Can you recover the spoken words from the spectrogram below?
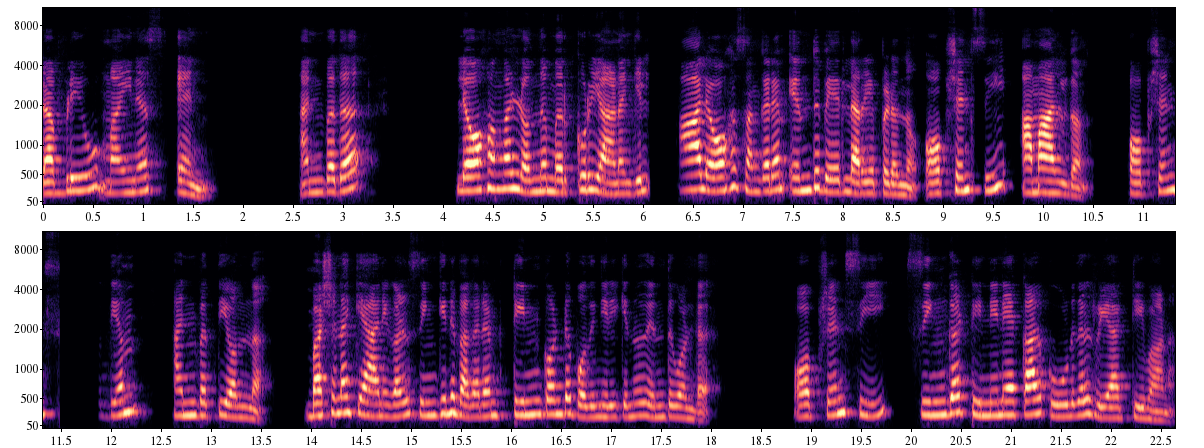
W minus N. അൻപത്. ലോഹങ്ങളിലൊന്ന് മെർക്കുറി ആണെങ്കിൽ ആ ലോഹസങ്കരം എന്തു പേരിൽ അറിയപ്പെടുന്നു? Option C amalgam. Option C ചോദ്യം അൻപത്തിയൊന്ന്. ഭക്ഷണ ക്യാനുകൾ സിങ്കിന് പകരം ടിൻ കൊണ്ട് പൊതിഞ്ഞിരിക്കുന്നത് എന്തുകൊണ്ട്? ഓപ്ഷൻ സി സിങ്ക് ടിന്നിനേക്കാൾ കൂടുതൽ റിയാക്റ്റീവ് ആണ്.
